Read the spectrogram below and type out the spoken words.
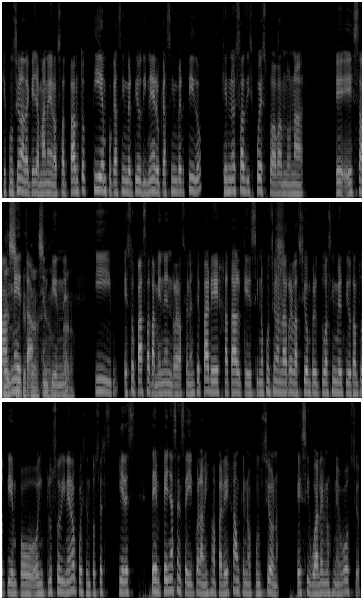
que funciona de aquella manera, o sea, tanto tiempo que has invertido, dinero que has invertido, que no estás dispuesto a abandonar eh, esa Eso meta, haciendo, ¿entiendes? claro. Y eso pasa también en relaciones de pareja, tal, que si no funciona la relación, pero tú has invertido tanto tiempo o incluso dinero, pues entonces quieres, te empeñas en seguir con la misma pareja, aunque no funciona. Es igual en los negocios,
